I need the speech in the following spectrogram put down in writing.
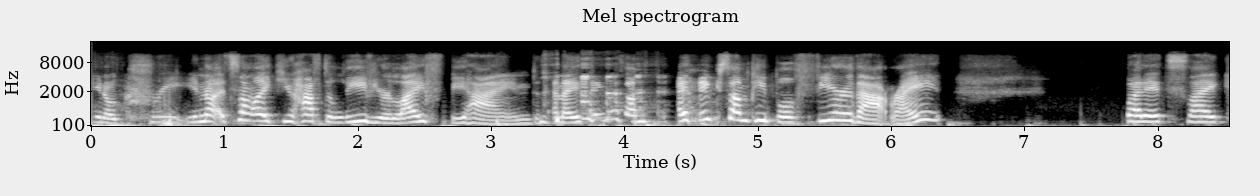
you know, create you're not it's not like you have to leave your life behind. And I think some I think some people fear that, right? But it's like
